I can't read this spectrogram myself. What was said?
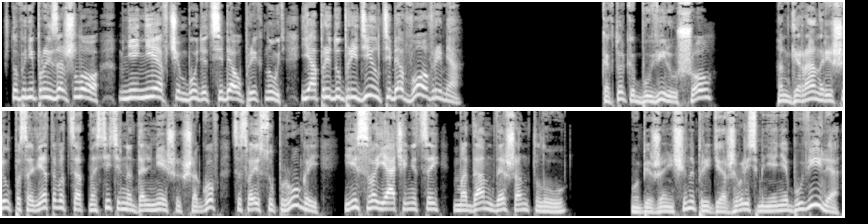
Что бы ни произошло, мне не в чем будет себя упрекнуть. Я предупредил тебя вовремя!» Как только Бувиль ушел, Ангеран решил посоветоваться относительно дальнейших шагов со своей супругой и свояченицей мадам де Шантлу. Обе женщины придерживались мнения Бувиля.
